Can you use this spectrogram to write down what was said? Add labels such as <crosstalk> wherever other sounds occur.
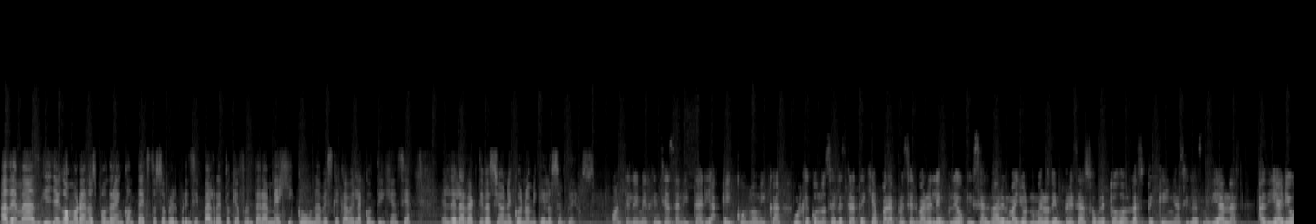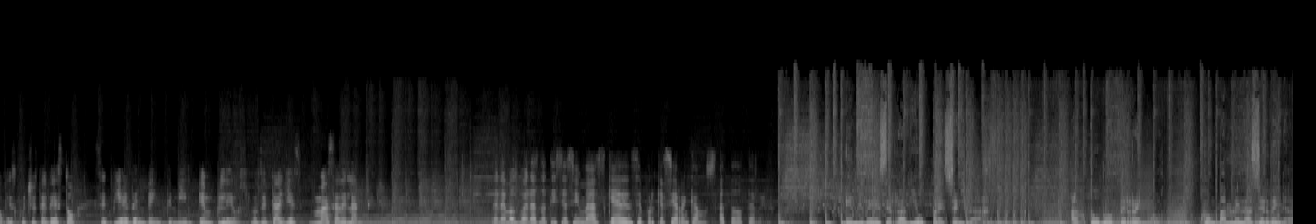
Además, Guille Gómora nos pondrá en contexto sobre el principal reto que afrontará México una vez que acabe la contingencia, el de la reactivación económica y los empleos. Ante la emergencia sanitaria económica, urge conocer la estrategia para preservar el empleo y salvar el mayor número de empresas, sobre todo las pequeñas y las medianas. A diario, escuche usted esto, se pierden 20 mil empleos. Los detalles más adelante. Tenemos buenas noticias y más. Quédense porque así arrancamos a todo terreno. MBS Radio presenta A Todo Terreno con Pamela Cerdeira.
